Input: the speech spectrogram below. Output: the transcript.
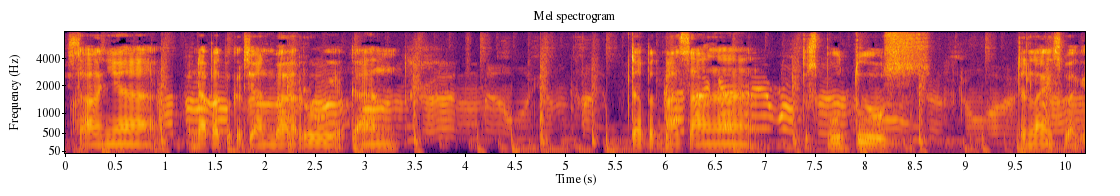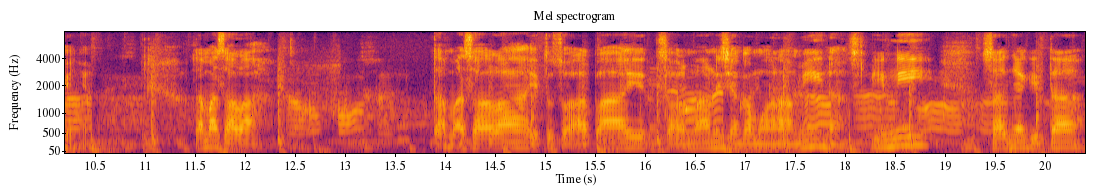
misalnya mendapat pekerjaan baru ya kan, dapat pasangan, terus putus dan lain sebagainya. Tak masalah, tak masalah itu soal pahit, soal manis yang kamu alami. Nah ini saatnya kita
